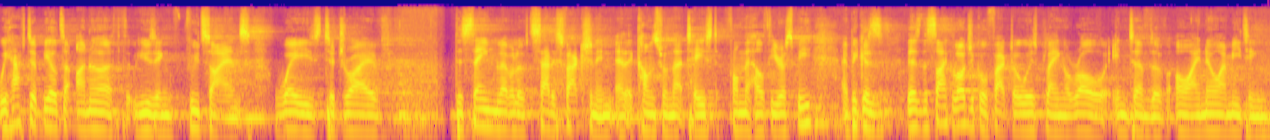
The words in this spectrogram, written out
we have to be able to unearth using food science ways to drive the same level of satisfaction in, uh, that comes from that taste from the healthy recipe and because there's the psychological factor always playing a role in terms of oh i know i'm eating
